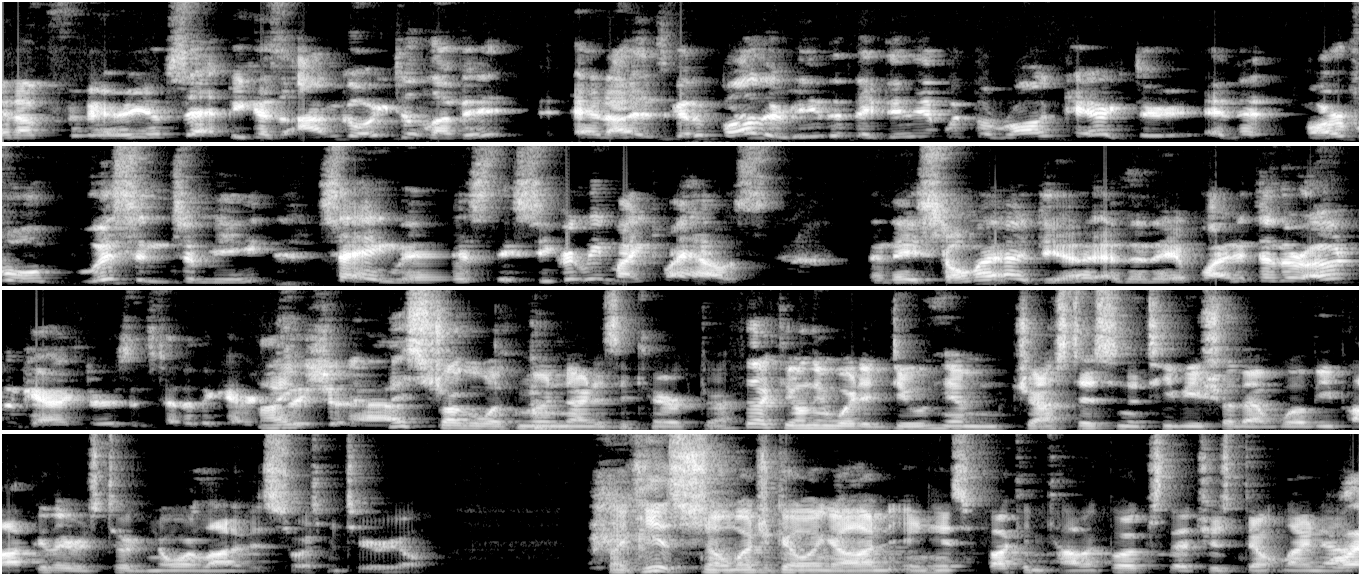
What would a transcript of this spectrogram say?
and I'm very upset because I'm going to love it, and I, it's going to bother me that they did it with the wrong character, and that Marvel listened to me saying this. They secretly mic'd my house, and they stole my idea, and then they applied it to their own characters instead of the characters I- they should have. I struggle with Moon Knight as a character. I feel like the only way to do him justice in a TV show that will be popular is to ignore a lot of his source material. Like he has so much going on in his fucking comic books that just don't line up. Well,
